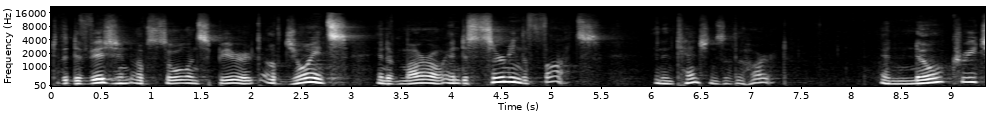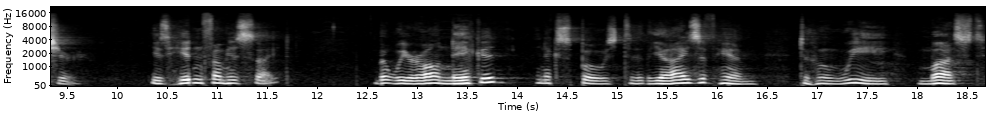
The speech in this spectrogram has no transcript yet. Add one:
to the division of soul and spirit, of joints and of marrow, and discerning the thoughts and intentions of the heart. And no creature is hidden from his sight, but we are all naked and exposed to the eyes of him to whom we must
